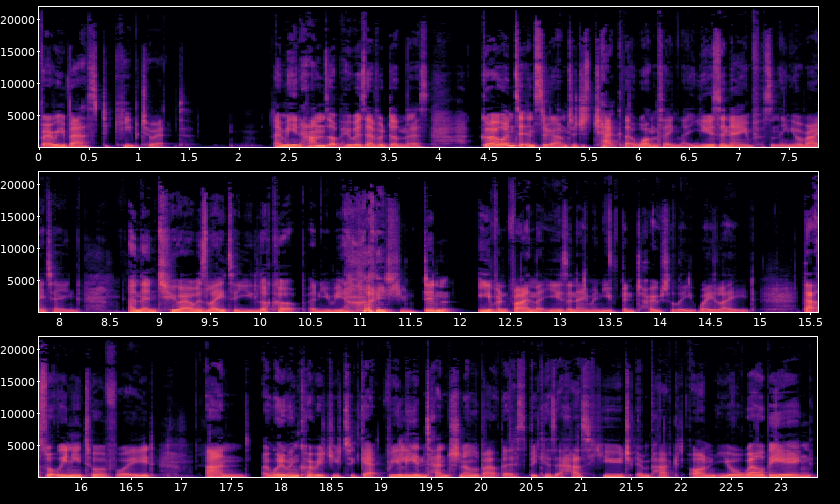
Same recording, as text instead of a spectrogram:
very best to keep to it. I mean, hands up, who has ever done this? Go onto Instagram to just check that one thing, that username for something you're writing. And then two hours later, you look up and you realize you didn't even find that username and you've been totally waylaid. That's what we need to avoid. And I want to encourage you to get really intentional about this because it has huge impact on your well-being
